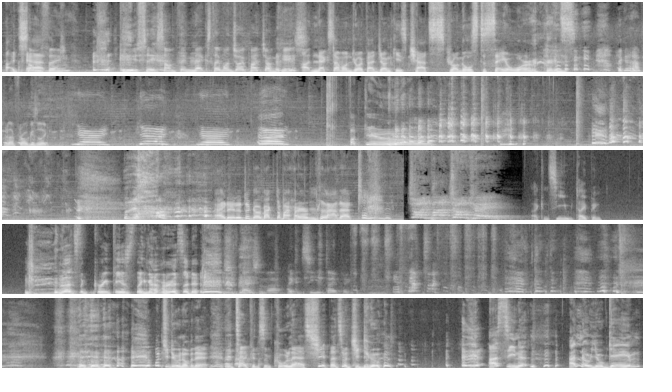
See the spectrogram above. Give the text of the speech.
I something? Can you say something next time on Joypad Junkys? Uh, next time on Joypad Junkys, chat struggles to say a word. Look at happy that frog is like. Yay! Yay! Yay! Yay! Fuck you! I needed to go back to my home planet. Joypad Junkie. I can see you typing. That's the creepiest thing ever, isn't it? You should mention that. I can see you typing. What you doing over there? You're typing some cool ass shit. That's what you're doing. I seen it. I know your game.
